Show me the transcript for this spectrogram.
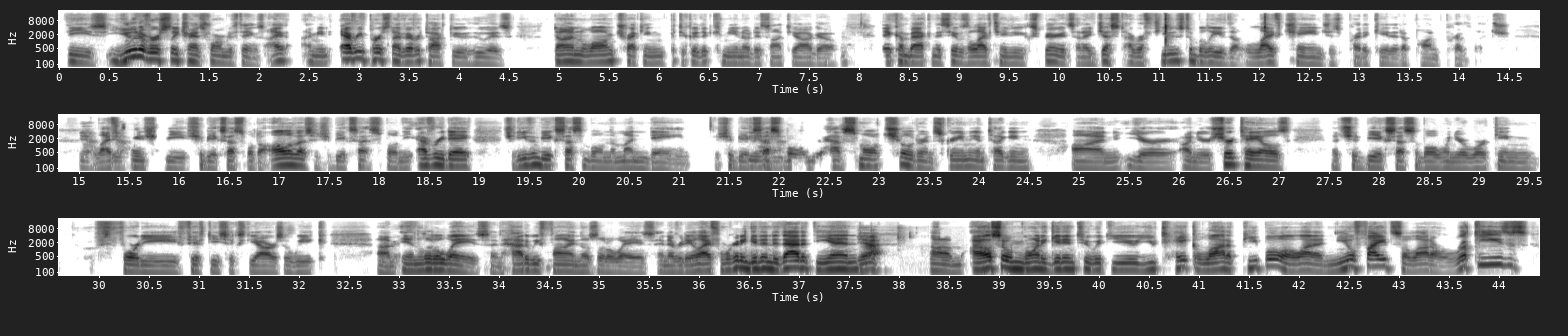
these universally transformative things i i mean every person i've ever talked to who has done long trekking particularly the camino de santiago mm-hmm. they come back and they say it was a life-changing experience and i just i refuse to believe that life change is predicated upon privilege yeah, life yeah. change should be should be accessible to all of us. It should be accessible in the everyday. It should even be accessible in the mundane. It should be accessible yeah. when you have small children screaming and tugging on your on your shirt tails. It should be accessible when you're working 40 50 60 hours a week um, in little ways and how do we find those little ways in everyday life and we're going to get into that at the end yeah um, I also want to get into with you. You take a lot of people, a lot of neophytes, a lot of rookies,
